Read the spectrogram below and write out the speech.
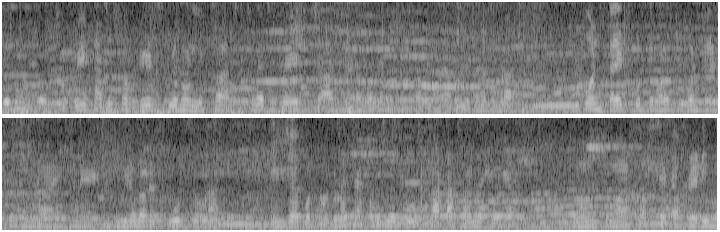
দেখুন যত রেট আছে, সব রেটসগুলো এখানে লেখা আছে, ঠিক আছে? রেট চার্জ যেটা বলেন সব এখানে আছে। এখানে তোমরা কুপন কালেক্ট করতে পারো। কুপন কালেক্ট করে তোমরা এখানে বিভিন্ন ধরনের ফুডস তোমরা এনজয় করতে পারো, ঠিক আছে? এখন যেহেতু স্টার্ট আপ হয়নি পুরোটা, তখন তোমার সব সেট আপ রেডি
